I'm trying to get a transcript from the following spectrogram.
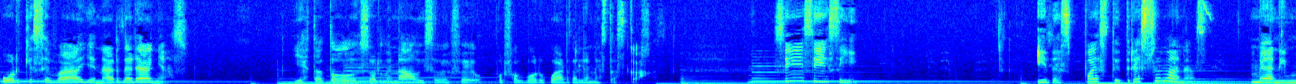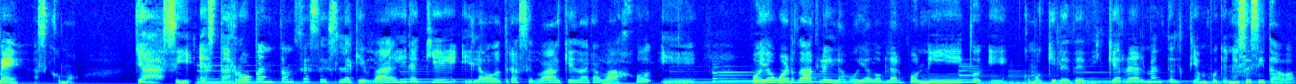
porque se va a llenar de arañas. Y está todo desordenado y se ve feo. Por favor, guárdala en estas cajas. Sí, sí, sí. Y después de tres semanas me animé, así como, ya, sí, esta ropa entonces es la que va a ir aquí y la otra se va a quedar abajo y voy a guardarla y la voy a doblar bonito y como que le dediqué realmente el tiempo que necesitaba.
